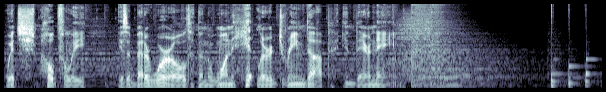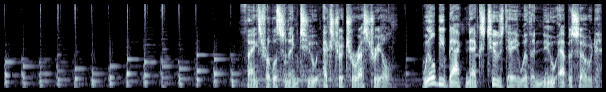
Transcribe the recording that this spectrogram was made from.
which, hopefully, is a better world than the one Hitler dreamed up in their name. Thanks for listening to Extraterrestrial. We'll be back next Tuesday with a new episode.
